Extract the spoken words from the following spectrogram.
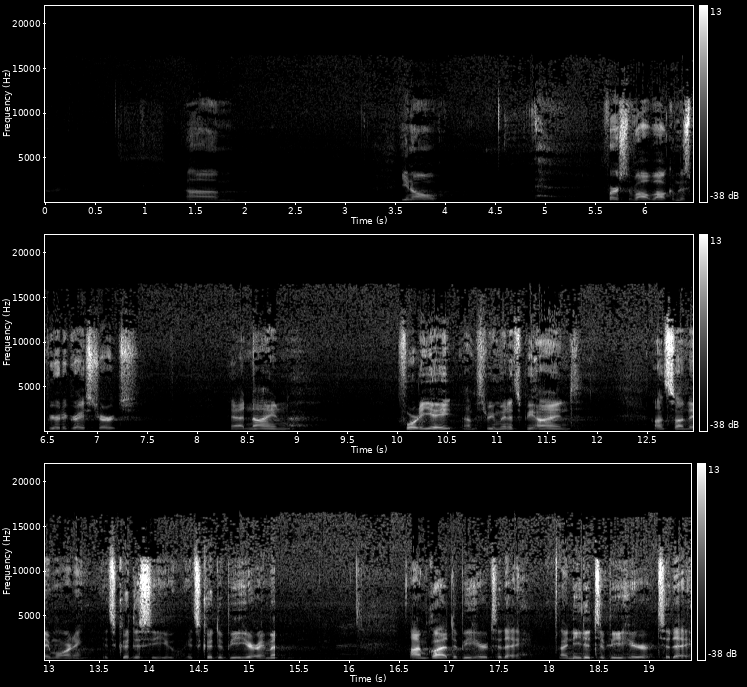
started. Um, you know, first of all, welcome to Spirit of Grace Church at 9:48. I'm three minutes behind on Sunday morning. It's good to see you. It's good to be here. Amen. Amen. I'm glad to be here today. I needed to be here today.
